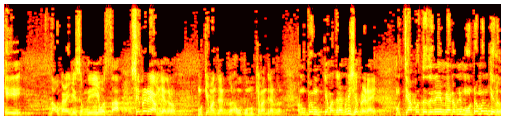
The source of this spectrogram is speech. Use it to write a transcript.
हे दवाखान्याची समजी व्यवस्था सेपरेट आहे आमच्याकडं. मुख्यमंत्र्यांकडं उपमुख्यमंत्र्यांकडं. आणि उपमुख्यमंत्र्यांकडे सेपरेट आहे. मग त्या पद्धतीने मॅडमनी मोठं मन केलं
